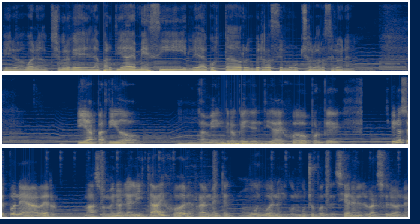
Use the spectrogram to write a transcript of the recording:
Pero bueno, yo creo que la partida de Messi le ha costado recuperarse mucho al Barcelona. Y ha perdido uh -huh. también creo que identidad de juego, porque si uno se pone a ver más o menos la lista, hay jugadores realmente muy buenos y con mucho potencial en el Barcelona.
